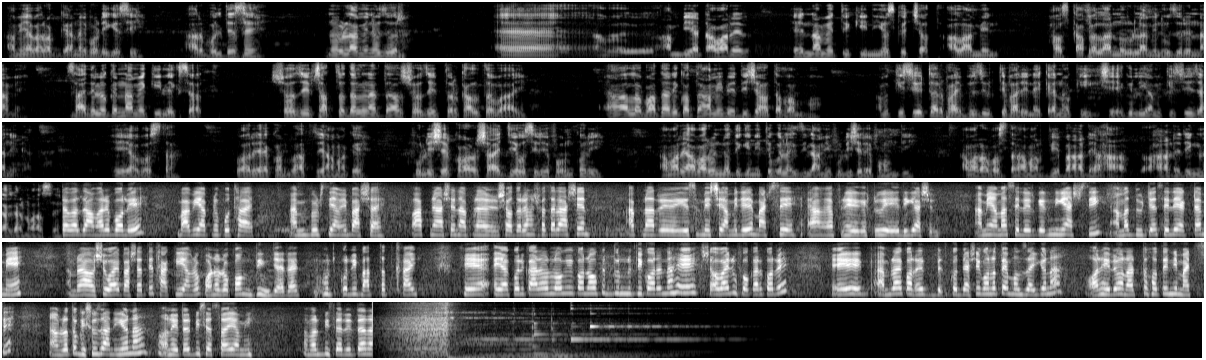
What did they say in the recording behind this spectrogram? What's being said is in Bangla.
আমি আবার অজ্ঞান হয়ে পড়ে গেছি। আর বলতেছে, নুরুল আমিন হুজুর আম্বিয়া টাওয়ারের এর নামে তুই কি নিউজ করছত আল আমিন হজ কাফেলা নুরুল আমিন হুজুরের নামে। সাইদুল হকের নামে কি লিখছত সজীব ছাত্রদল নেতা, সজীব তোর খালতো ভাই। আলো বাতারি কথা আমি বেদিশে হতভম্ব আমি কিছুই তার ভাই বুঝে উঠতে পারি না, কেন কি সেগুলি আমি কিছুই জানি না। এই অবস্থা। পরে এখন রাত্রে আমাকে পুলিশের কর সাহায্যে ওসিরে ফোন করি। আমারে আবার অন্যদিকে নিতে গেলে লাগছিল? আমি পুলিশের ফোন দিই। আমার অবস্থা, আমার বার্ডে হার্ডে রিং লাগানো আছে। আমারে বলে, ভাবি, আপনি কোথায়? আমি বলছি, আমি বাসায়। আপনি আসেন, আপনার সদর হাসপাতালে আসেন। আপনার মেসে, আমি যে মারছে আপনি একটু এদিকে আসেন। আমি আমার ছেলেকে নিয়ে আসছি। আমার দুইটা ছেলে, একটা মেয়ে। আমরা অসহায় বাসাতে থাকি, আমরা কোনো রকম দিন যায় রাত করি ভাত টাত খাই। হে ইয়া করি কারোর লোকই কোনো দুর্নীতি করে না, হে সবাই উপকার করে। এ, আমরা দেশে কোনো তেমন যাইও না অনেক অনার্থ হতে নিয়ে মারছে আমরা তো কিছু জানিও না অনেক এটার বিচার চাই আমি। আমার বিচার এটা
